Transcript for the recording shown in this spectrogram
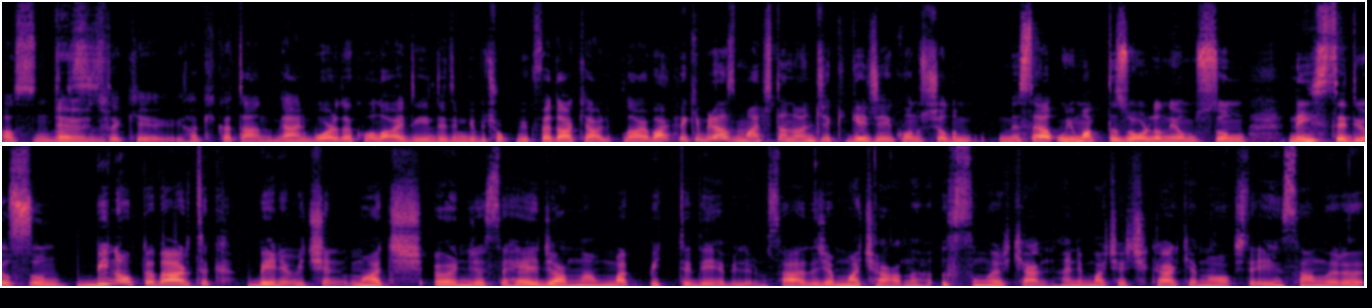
aslında Evet. sizdeki hakikaten. Yani bu arada kolay değil dediğim gibi çok büyük fedakarlıklar var. Peki biraz maçtan önceki geceyi konuşalım. Mesela uyumakta zorlanıyor musun? Ne hissediyorsun? Bir noktada artık benim için maç öncesi heyecanlanmak bitti diyebilirim. Sadece maç anı ısınırken hani maça çıkarken o işte insanları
